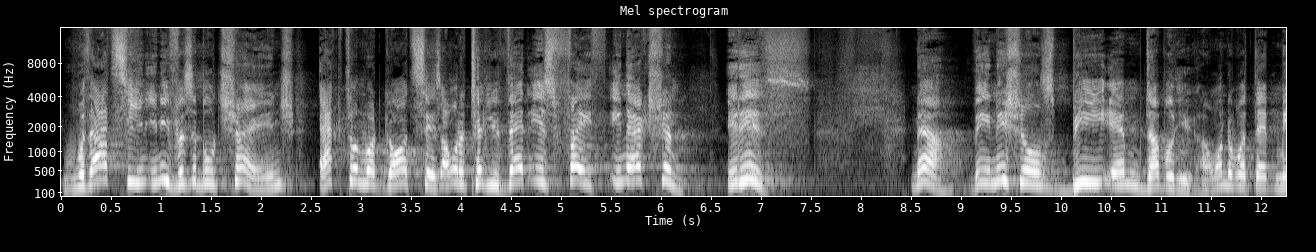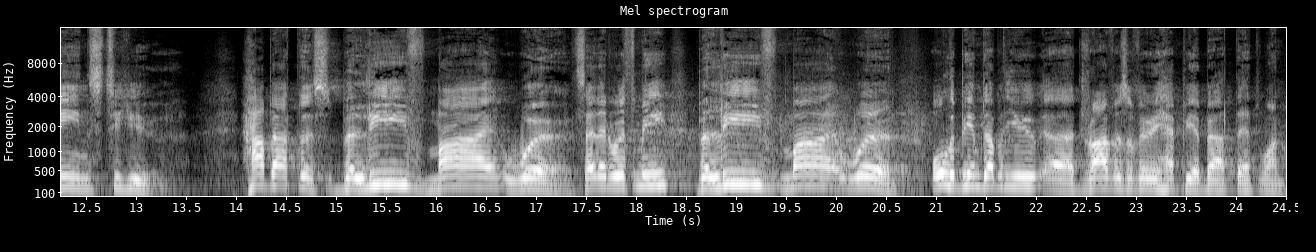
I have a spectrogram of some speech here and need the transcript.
without seeing any visible change, act on what God says. I want to tell you that is faith in action. It is. Now, the initials BMW, I wonder what that means to you. How about this? Believe my word. Say that with me. Believe my word. All the BMW uh, drivers are very happy about that one.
